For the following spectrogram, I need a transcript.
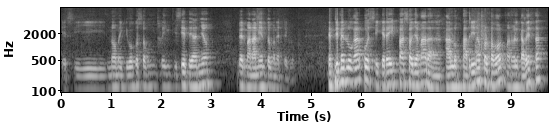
que si no me equivoco son 27 años de hermanamiento con este club. En primer lugar, pues si queréis paso a llamar a los padrinos, por favor, Manuel Cabeza,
